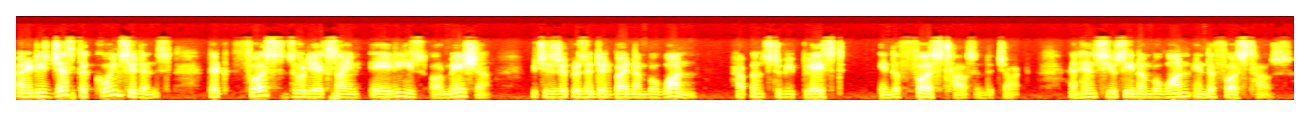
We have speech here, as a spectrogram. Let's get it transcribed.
And it is just the coincidence that first zodiac sign Aries or Mesha, which is represented by number 1, happens to be placed in the first house in the chart, and hence you see number 1 in the first house.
